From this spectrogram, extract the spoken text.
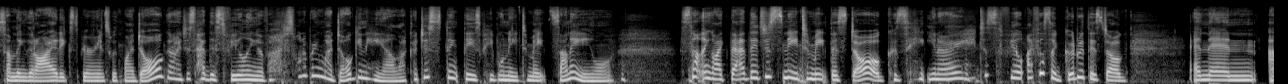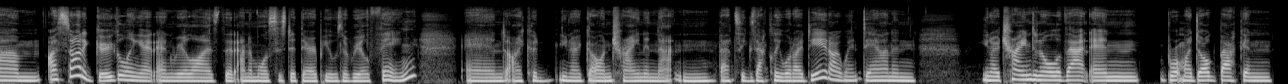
something that I had experienced with my dog, and I just had this feeling of I just want to bring my dog in here. Like I just think these people need to meet Sunny or something like that. They just need to meet this dog because you know he just feel I feel so good with this dog. And then um, I started Googling it and realized that animal assisted therapy was a real thing. And I could, you know, go and train in that. And that's exactly what I did. I went down and, you know, trained in all of that and brought my dog back and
